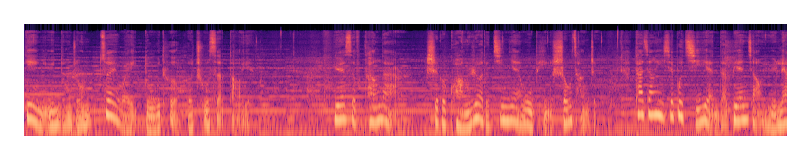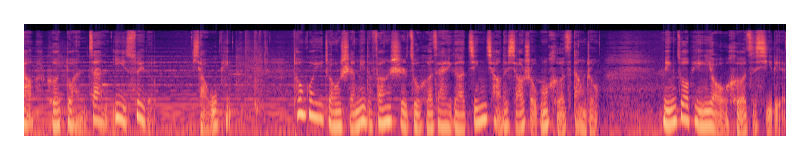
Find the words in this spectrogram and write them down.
电影运动中最为独特和出色的导演。约瑟夫·康奈尔是个狂热的纪念物品收藏者，他将一些不起眼的边角余料和短暂易碎的小物品。通过一种神秘的方式组合在一个精巧的小手工盒子当中。名作品有盒子系列。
